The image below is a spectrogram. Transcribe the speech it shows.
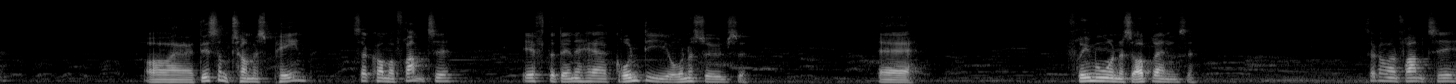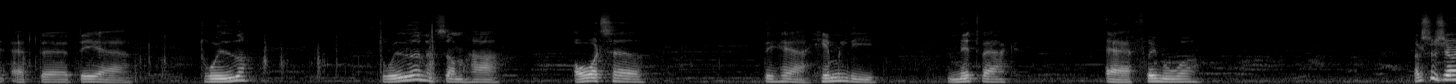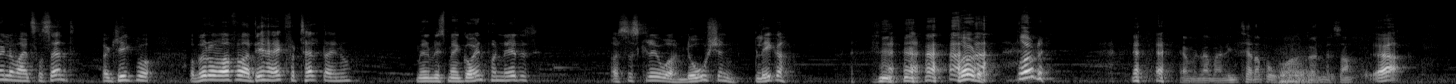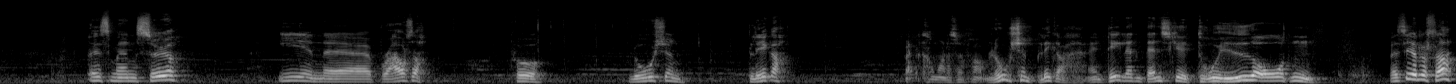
Og øh, det, som Thomas Paine så kommer frem til, efter denne her grundige undersøgelse af frimurernes oprindelse, så kommer man frem til, at øh, det er druider. Druiderne, som har overtaget det her hemmelige netværk af frimurer. Og det synes jeg egentlig var interessant at kigge på. Og ved du hvorfor? Det har jeg ikke fortalt dig endnu. Men hvis man går ind på nettet, og så skriver lotion blikker. Prøv det. Prøv det. Jamen lad mig lige tage dig på ordet og gøre det med det samme. Ja. Hvis man søger i en uh, browser på lotion blikker, Hvad kommer der så frem? Lotion Blikker er en del af den danske druideorden. hvad siger du så?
